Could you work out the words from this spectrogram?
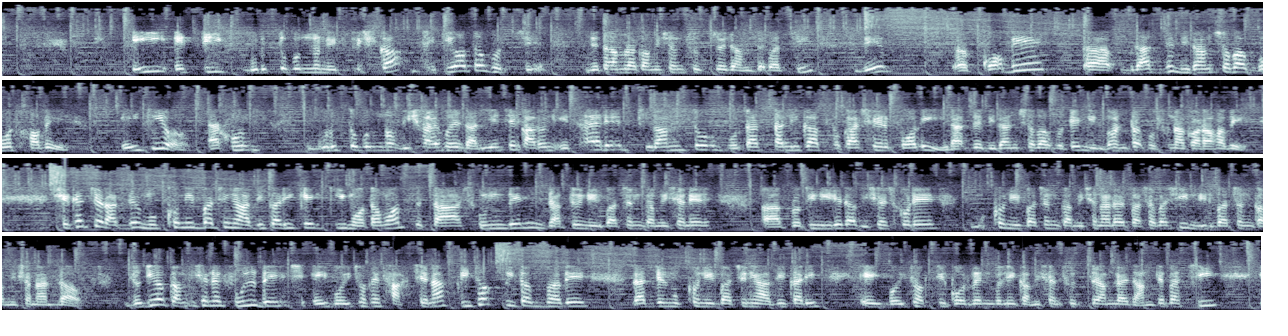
এই একটি গুরুত্বপূর্ণ নির্দেশিকা। দ্বিতীয়ত হচ্ছে, যেটা আমরা কমিশন সূত্রে জানতে পারছি, যে কবে রাজ্যে বিধানসভা ভোট হবে, এইটিও এখন গুরুত্বপূর্ণ বিষয় হয়ে দাঁড়িয়েছে, কারণ এসআইআর এর চূড়ান্ত ভোটার তালিকা প্রকাশের পরেই রাজ্যে বিধানসভা ভোটে নির্ঘণ্ট ঘোষণা করা হবে। সেক্ষেত্রে রাজ্যের মুখ্য নির্বাচনী আধিকারিকের কি মতামত, তা শুনবেন জাতীয় নির্বাচন কমিশনের প্রতিনিধিরা, বিশেষ করে মুখ্য নির্বাচন কমিশনারের পাশাপাশি নির্বাচন কমিশনাররাও। যদিও কমিশনের ফুল বেঞ্চ এই বৈঠকে থাকছে না, পৃথক পৃথকভাবে রাজ্যের মুখ্য নির্বাচনী আধিকারিক এই বৈঠকটি করবেন বলে কমিশন সূত্রে আমরা জানতে পারছি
